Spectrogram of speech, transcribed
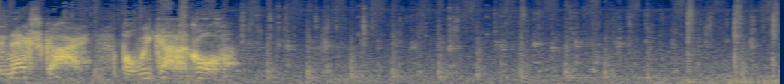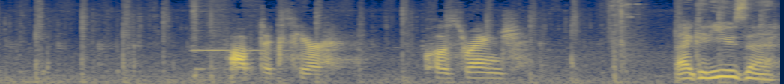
The next guy, but we gotta go. Optics here. Close range. I could use that.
